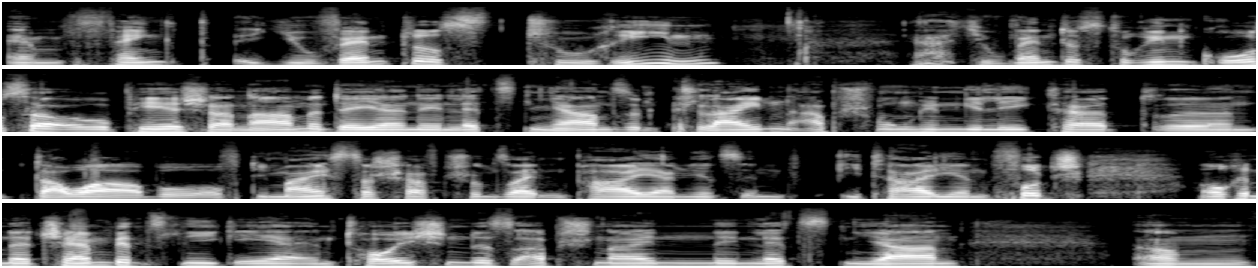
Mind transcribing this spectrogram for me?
empfängt Juventus Turin ja, Juventus Turin, großer europäischer Name, der ja in den letzten Jahren so einen kleinen Abschwung hingelegt hat, äh, Dauerabo auf die Meisterschaft schon seit ein paar Jahren jetzt in Italien futsch, auch in der Champions League eher enttäuschendes Abschneiden in den letzten Jahren. Ähm,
